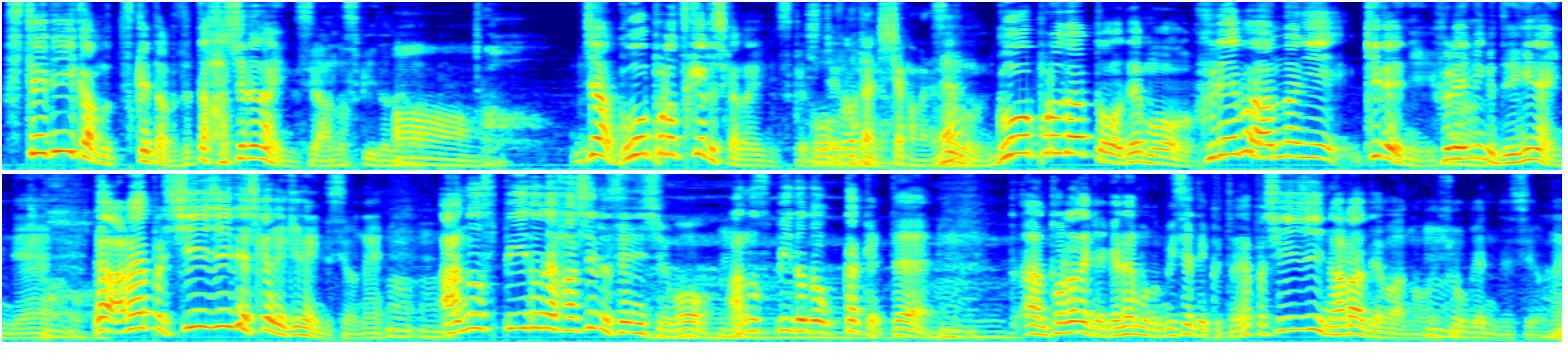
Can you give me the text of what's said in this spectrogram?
ステディカムつけたら絶対走れないんですよあのスピードでは。あじゃあ GoPro つけるしかないんですけど。GoPro 対ちっちゃいカメラね、うん。GoPro だとでもフレームあんなに綺麗にフレーミングできないんで、だからあれはやっぱり CG でしかできないんですよね、あのスピードで走る選手をあのスピードで追っかけて、あの取らなきゃいけないものを見せていくっていうのはやっぱ CG ならではの表現ですよね、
